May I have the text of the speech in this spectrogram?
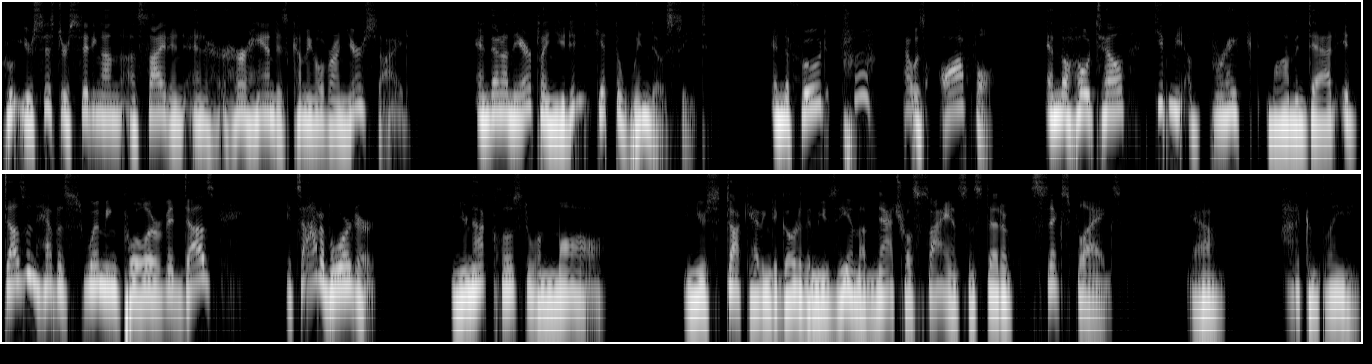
who your sister's sitting on a side and, and her, her hand is coming over on your side. And then on the airplane, you didn't get the window seat. And the food, phew, that was awful. And the hotel, give me a break, mom and dad. It doesn't have a swimming pool, or if it does, it's out of order. And you're not close to a mall. And you're stuck having to go to the Museum of Natural Science instead of Six Flags. Yeah, a lot of complaining.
